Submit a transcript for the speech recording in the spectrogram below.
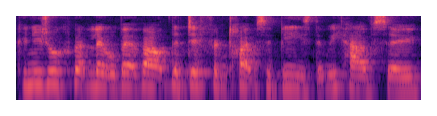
Can you talk a little bit about the different types of bees that we have? So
